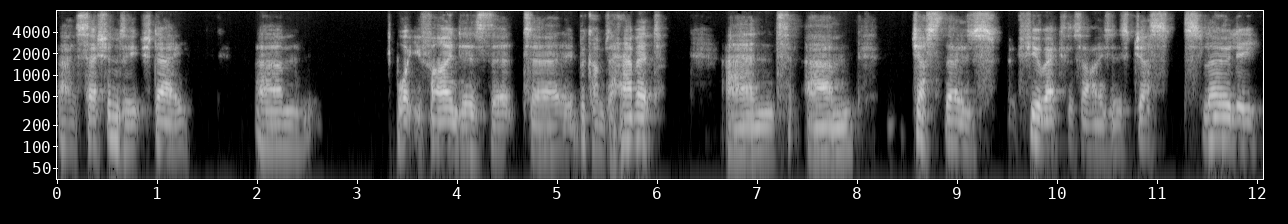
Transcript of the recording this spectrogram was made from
uh, sessions each day. Um, what you find is that uh, it becomes a habit, and um, just those few exercises just slowly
